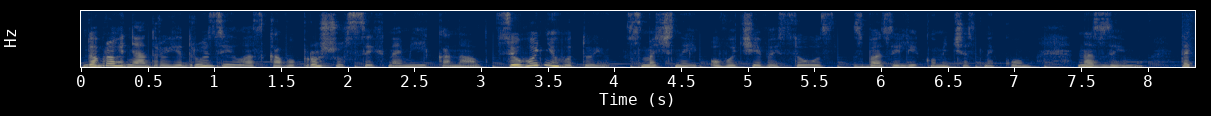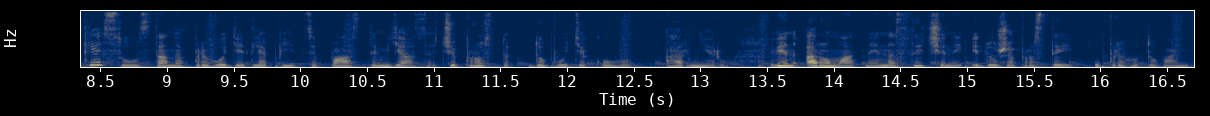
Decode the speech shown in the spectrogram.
Доброго дня, дорогі друзі! Ласкаво прошу всіх на мій канал. Сьогодні готую смачний овочевий соус з базиліком і чесником на зиму. Такий соус стане в пригоді для піци, пасти, м'яса чи просто до будь-якого гарніру. Він ароматний, насичений і дуже простий у приготуванні.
